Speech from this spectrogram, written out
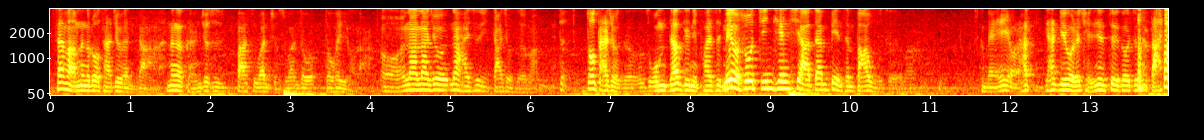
三房那个落差就很大，那个可能就是八十万九十万都都会有啦，哦，那那就那还是打九折嘛，都都打九折，我们只要给你 price，没有说今天下单变成八五折吗？没有，他他给我的权限最多就是打九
